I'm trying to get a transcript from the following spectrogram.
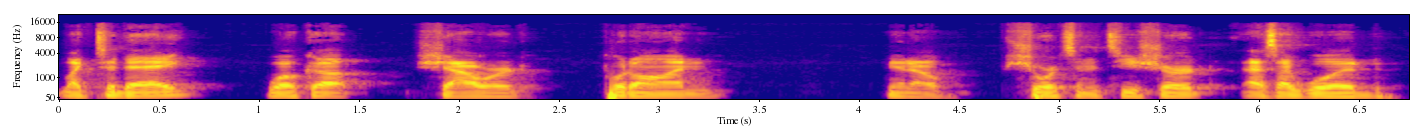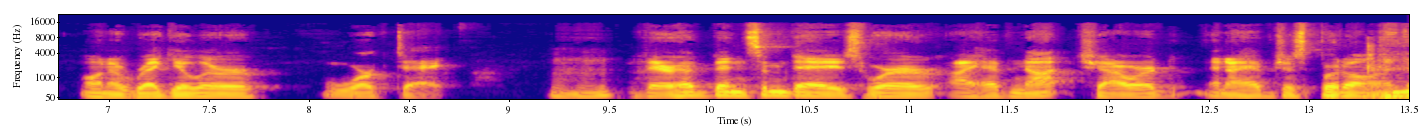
Like today, woke up, showered, put on, you know, shorts and a t-shirt as I would on a regular work day. Mm-hmm. There have been some days where I have not showered and I have just put on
